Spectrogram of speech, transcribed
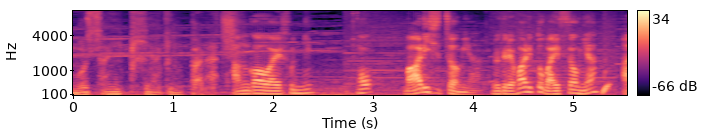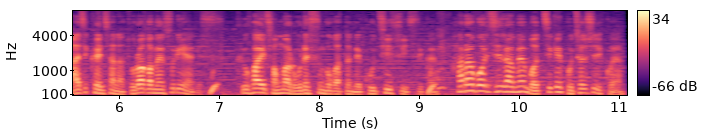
무사히 피하길 바라지. 장가와의 손님? 어? 말이 시점이야. 왜 그래? 활이 또 말썽이야? 아직 괜찮아. 돌아가면 수리해야겠어. 그 활 정말 오래 쓴 것 같던데 고칠 수 있을까요? 할아버지라면 멋지게 고쳐주실 거야.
